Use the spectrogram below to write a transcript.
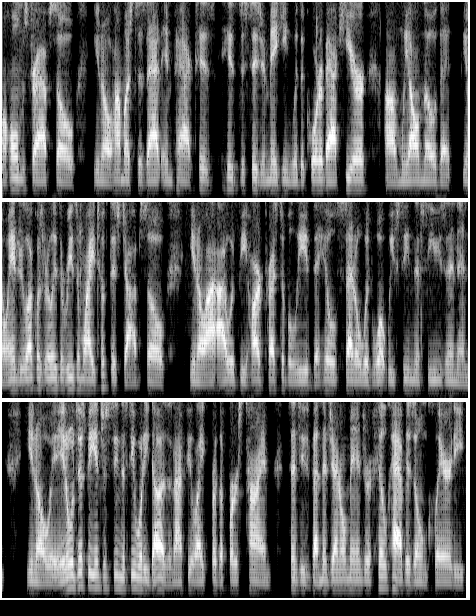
Mahomes draft. So, you know, how much does that impact his his decision making with the quarterback here? Um, we all know that you know Andrew Luck was really the reason why he took this job. So, you know, I, I would be hard pressed to believe that he'll settle with what we've seen this season, and you know, it'll just be interesting to see what he does. And I feel like for the first time since he's been the general manager, he'll have his own clarity.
